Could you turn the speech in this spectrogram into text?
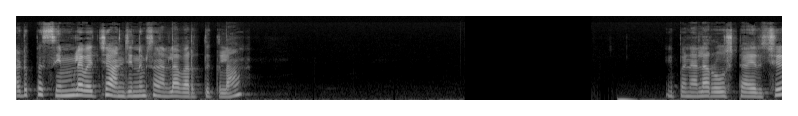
அடுப்பை சிம்மில் வச்சு அஞ்சு நிமிஷம் நல்லா வறுத்துக்கலாம். இப்போ நல்லா ரோஸ்ட் ஆயிடுச்சு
